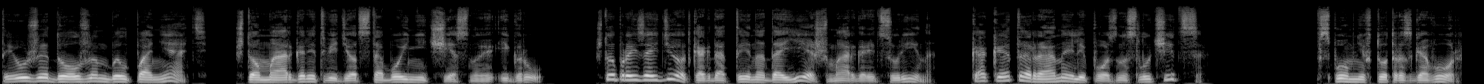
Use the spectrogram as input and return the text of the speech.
Ты уже должен был понять, что Маргарет ведет с тобой нечестную игру. Что произойдет, когда ты надоешь Маргарет Сурина? Как это рано или поздно случится? Вспомнив тот разговор,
